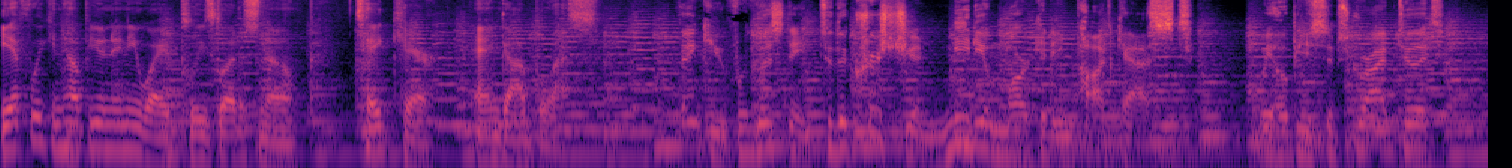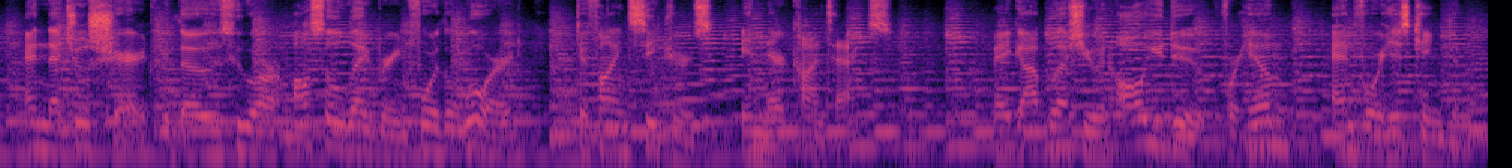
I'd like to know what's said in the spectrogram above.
If we can help you in any way, please let us know. Take care and God bless. Thank you for listening to the Christian Media Marketing Podcast. We hope you subscribe to it and that you'll share it with those who are also laboring for the Lord to find seekers in their contacts. May God bless you in all you do for Him and for His kingdom.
